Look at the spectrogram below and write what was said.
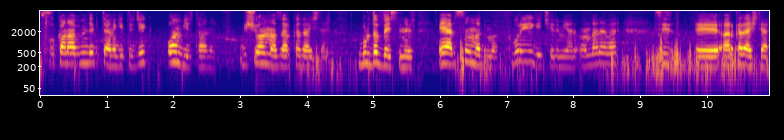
Furkan abim de bir tane getirecek. 11 tane. Bir şey olmaz arkadaşlar. Burada beslenir. Eğer sığmadı mı buraya geçelim yani. Onda ne var? Siz e, arkadaşlar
